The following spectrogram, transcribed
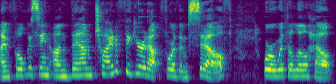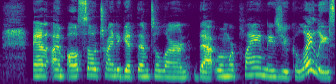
I'm focusing on them trying to figure it out for themselves or with a little help. And I'm also trying to get them to learn that when we're playing these ukuleles,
